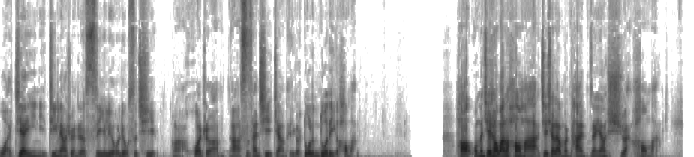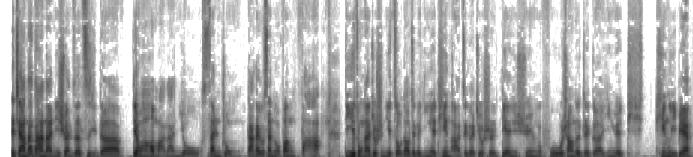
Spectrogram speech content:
我建议你尽量选择四一六六四七啊，或者啊四三七这样的一个多伦多的一个号码。好，我们介绍完了号码，接下来我们谈怎样选号码。在加拿大呢，你选择自己的电话号码呢，有三种，大概有三种方法。第一种呢，就是你走到这个营业厅啊，这个就是电讯服务商的这个营业厅。厅里边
